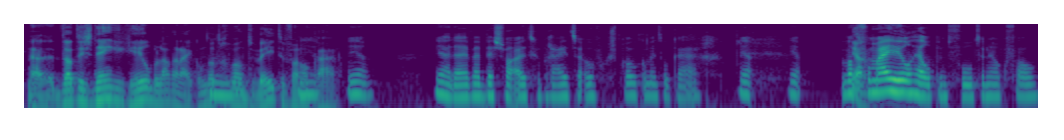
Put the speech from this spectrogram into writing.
Nou, dat is denk ik heel belangrijk. Om dat Mhm. gewoon te weten van elkaar. Ja, ja. ja, daar hebben wij best wel uitgebreid eh, over gesproken met elkaar. Ja. Wat Ja. voor mij heel helpend voelt in elk geval.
